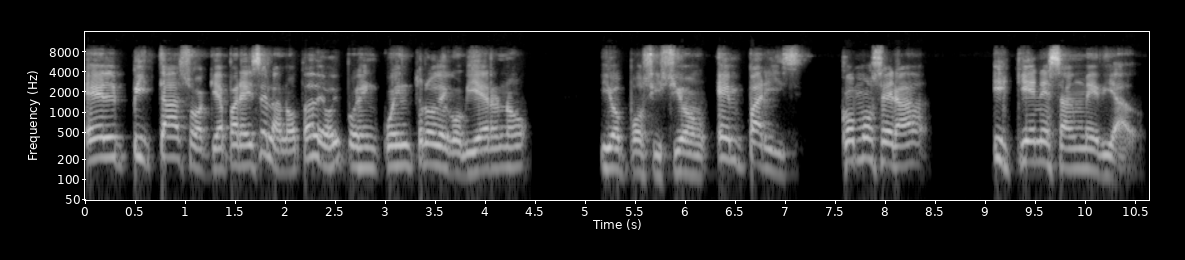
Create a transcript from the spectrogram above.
El pitazo, aquí aparece la nota de hoy, pues encuentro de gobierno y oposición en París. ¿Cómo será y quiénes han mediado?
